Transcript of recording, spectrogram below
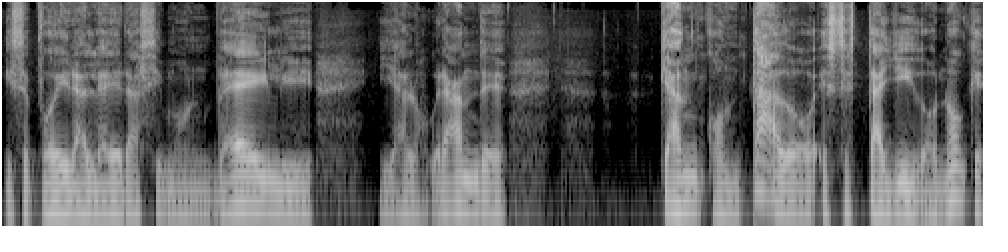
y se puede ir a leer a Simone Bale y, a los grandes que han contado ese estallido, ¿no? Que,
